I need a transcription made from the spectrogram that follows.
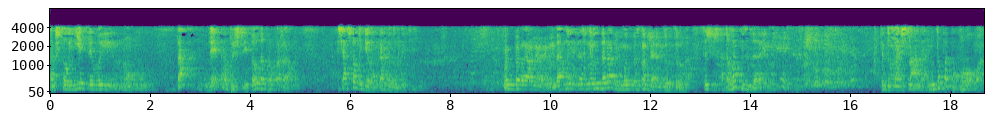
Так что если вы ну, так, для этого пришли, то добро пожаловать. Сейчас что мы делаем, как вы думаете? Выздоравливаем. Да, мы даже не выздоравливаем, мы вдохновляем друг друга. Слышишь, а давай выздоровеем. Ты думаешь, надо? Ну давай попробуем.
